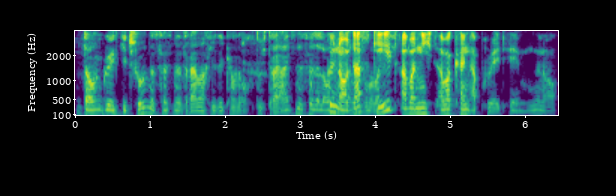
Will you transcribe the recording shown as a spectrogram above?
Downgrade geht schon, das heißt, mit der Dreimachete kann man auch durch drei einzelne Felder laufen. Genau, das geht, nicht. aber nicht, aber kein Upgrade eben, genau.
